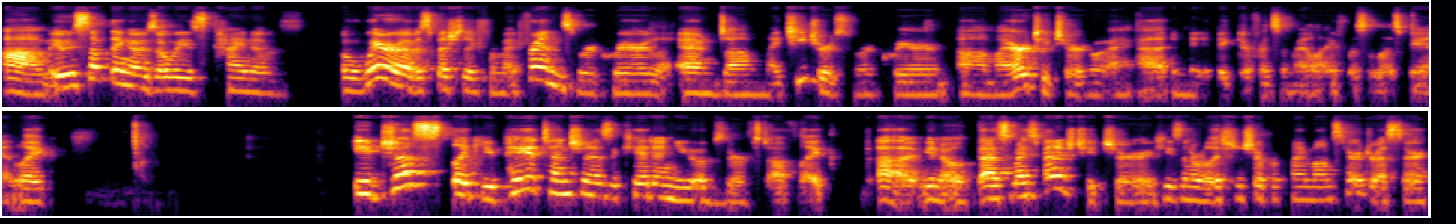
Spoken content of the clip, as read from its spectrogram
um, it was something I was always kind of aware of, especially from my friends who were queer and um, my teachers who were queer. Um, my art teacher, who I had and made a big difference in my life, was a lesbian. Like, you just like you pay attention as a kid and you observe stuff. Like, uh, you know, as my Spanish teacher, he's in a relationship with my mom's hairdresser.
